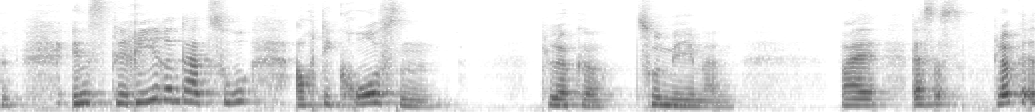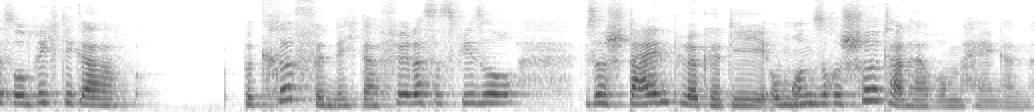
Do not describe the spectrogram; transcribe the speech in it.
inspirieren dazu, auch die großen Blöcke zu nehmen. Weil das ist, Blöcke ist so ein richtiger Begriff, finde ich, dafür, dass es wie so, wie so Steinblöcke, die um unsere Schultern herumhängen,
